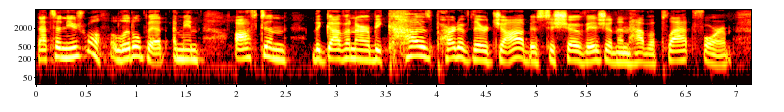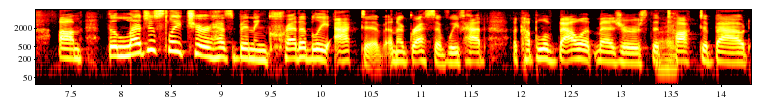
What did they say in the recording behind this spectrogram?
That's unusual, a little bit. I mean, often the governor, because part of their job is to show vision and have a platform, um, the legislature has been incredibly active and aggressive. We've had a couple of ballot measures that right. talked about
